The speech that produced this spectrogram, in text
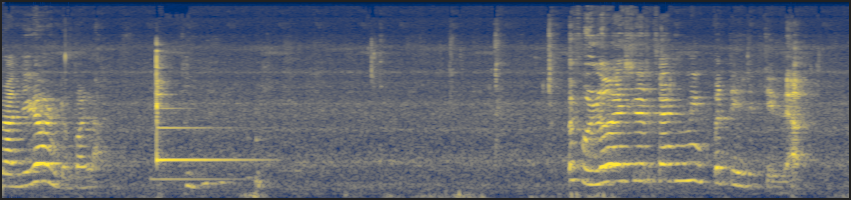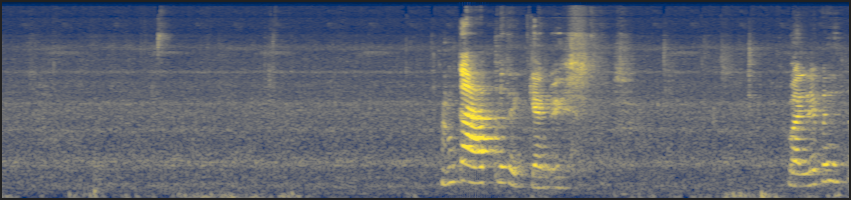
മധുരമുണ്ട് കൊള്ളാം. ഫുള്ള് പൈസ എടുക്കാനൊന്നും ഇപ്പൊ തിരിച്ചില്ല നമുക്ക് ആപ്പിൾ തയ്ക്കാൻ വല്ല പൈസ.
